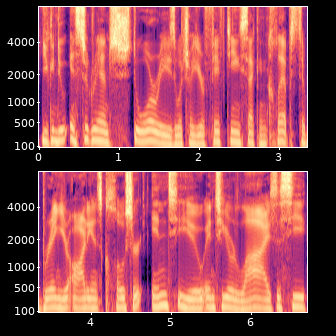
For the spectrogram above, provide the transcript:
You can do Instagram stories, which are your 15 second clips to bring your audience closer into you, into your lives to see,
